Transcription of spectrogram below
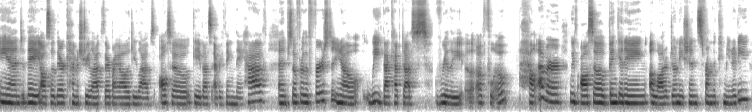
And they also, their chemistry labs, their biology labs also gave us everything they have. And so for the first, you know, week, that kept us really afloat. However, we've also been getting a lot of donations from the community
